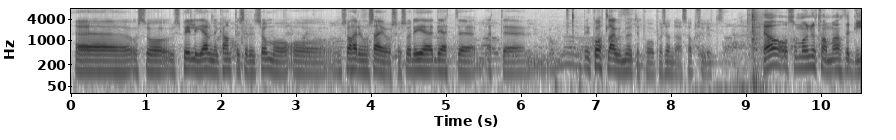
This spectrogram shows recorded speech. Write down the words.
Uh, og så spiller jevne kamper, ser det ut som, og, og, og, så har de å si også. Så det, det er et, et, et, et, godt lag vi møter på, på søndag, absolutt. Ja, og så må man jo ta med at De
